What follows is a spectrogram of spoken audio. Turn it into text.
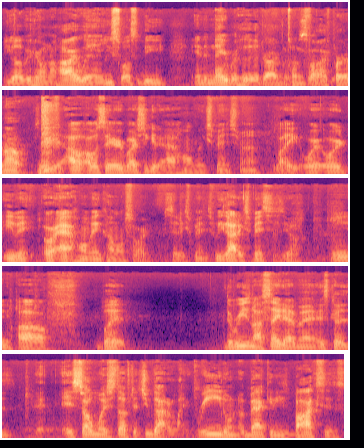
You over here on the highway and you supposed to be in the neighborhood driving 25 per an hour. So yeah, I, I would say everybody should get an at home expense, man. Like or or even or at home income. I'm sorry, I said expense. We got expenses, yo. Yeah. Uh, but the reason I say that, man, is because it's so much stuff that you gotta like read on the back of these boxes.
